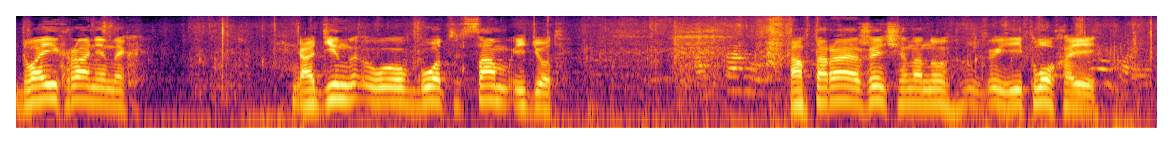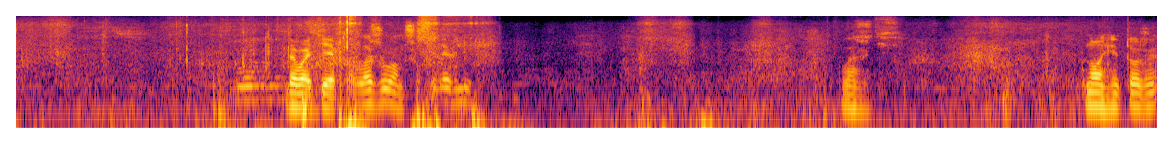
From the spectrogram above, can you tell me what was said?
двоих раненых. Один о, вот сам идет. А вторая женщина, ну, и плохо ей. Давайте я положу вам, чтобы легли. Ложитесь. Ноги тоже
